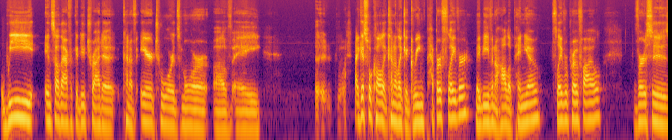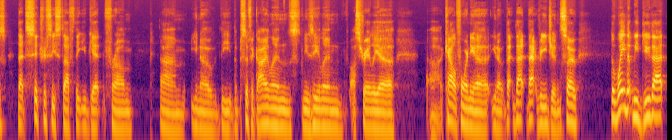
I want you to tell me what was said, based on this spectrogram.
we in South Africa do try to kind of err towards more of a uh, I guess we'll call it kind of like a green pepper flavor, maybe even a jalapeno flavor profile, versus that citrusy stuff that you get from, um, you know, the the Pacific Islands, New Zealand, Australia, uh, California, you know that that that region. So the way that we do that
